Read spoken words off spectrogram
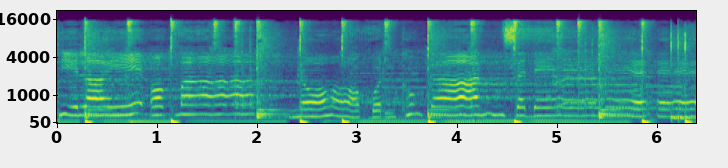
ที่ไหลออกมา นอกบทของการแสดง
